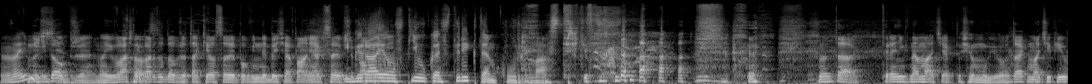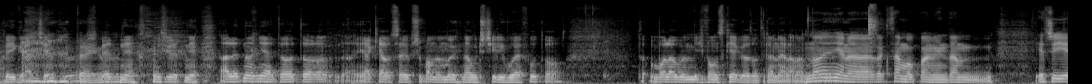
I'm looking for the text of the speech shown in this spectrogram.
No i dobrze, no i właśnie bardzo dobrze, takie osoby powinny być, a pan jak sobie I grają w piłkę strictem, kurwa. No tak, trening na macie, jak to się mówiło, tak? Macie piłkę i gracie. No, świetnie, świetnie. Ale no nie, to, to no, jak ja sobie przypomnę moich nauczycieli WF-u, to, to wolałbym mieć wąskiego do trenera. No nie, no tak samo pamiętam. Znaczy, ja,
